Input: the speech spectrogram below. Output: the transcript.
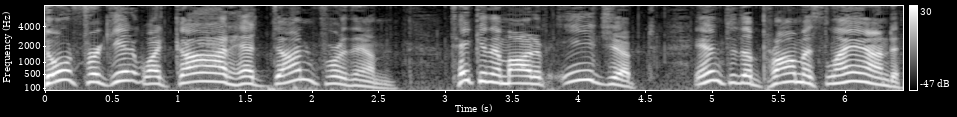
Don't forget what God had done for them, taking them out of Egypt into the promised land.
